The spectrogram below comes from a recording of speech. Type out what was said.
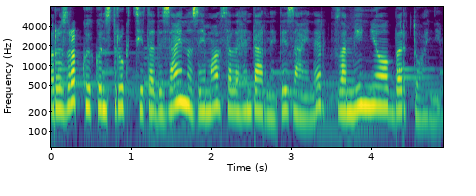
Розробкою конструкції та дизайну займався легендарний дизайнер Фламіньо Бертоні.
